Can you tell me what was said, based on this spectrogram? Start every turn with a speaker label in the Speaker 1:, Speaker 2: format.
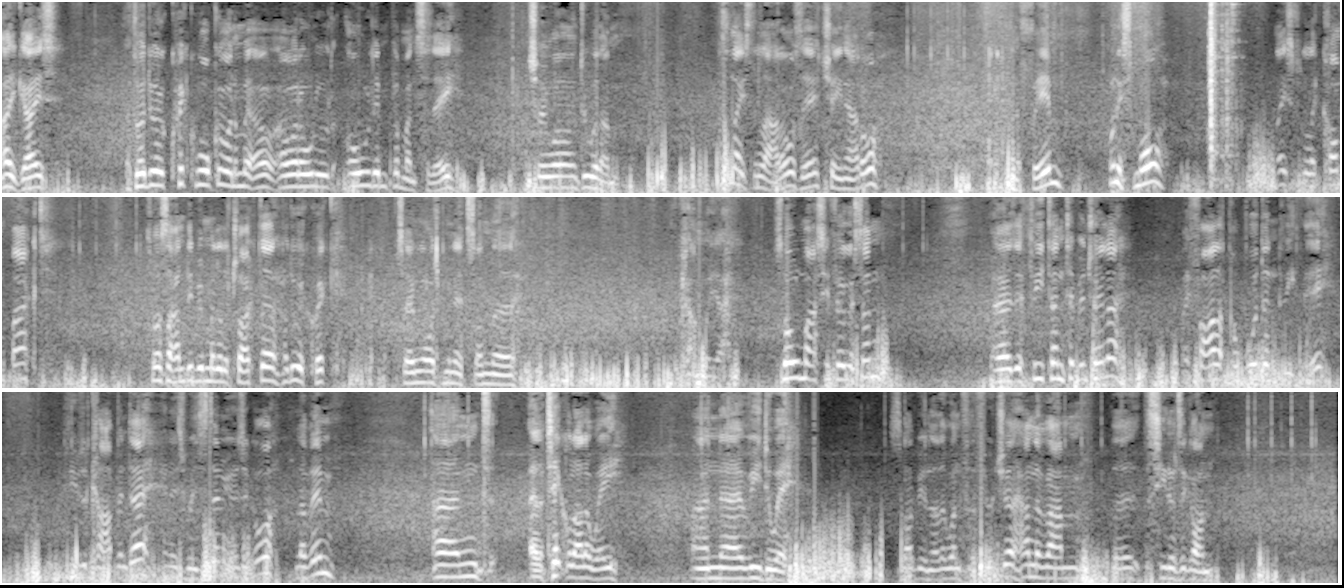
Speaker 1: Hi guys, I thought I'd do a quick walk around our, old old implements today show you what I'm going to do with them. It's a nice little arrows there, chain arrow in a frame, only small, nice little like compact. So it's handy with my little tractor. I'll do it quick, so I haven't got much minutes on the, camera. It's an old Massey Ferguson, uh, the 3 ton tipping trailer. My father put wood underneath there he was a carpenter in his wisdom years ago. Love him. And I'll take all that away and uh, redo it. So that'll be another one for the future. And the ram, the, the seals are gone.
